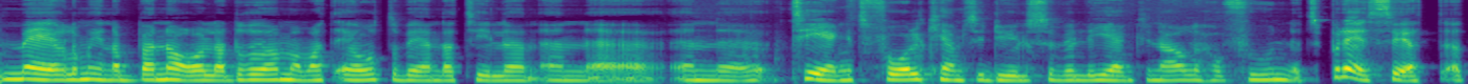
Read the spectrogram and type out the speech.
mer eller mindre banala drömmar om att återvända till en, en, eh, en eh, tänkt folkhemsidyll som väl egentligen aldrig har funnits på det sättet,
